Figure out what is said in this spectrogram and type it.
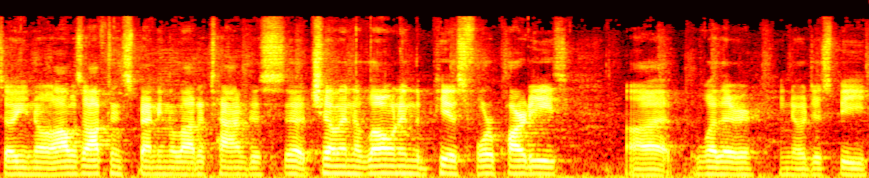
So, you know, I was often spending a lot of time just uh, chilling alone in the PS4 parties, uh, whether, you know, just be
